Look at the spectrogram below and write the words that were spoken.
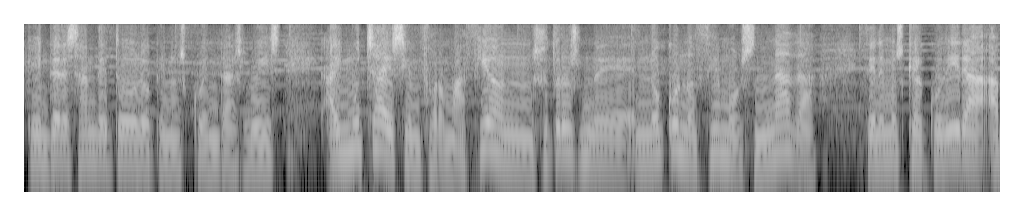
Qué interesante todo lo que nos cuentas, Luis. Hay mucha desinformación. Nosotros eh, no conocemos nada. Tenemos que acudir a,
